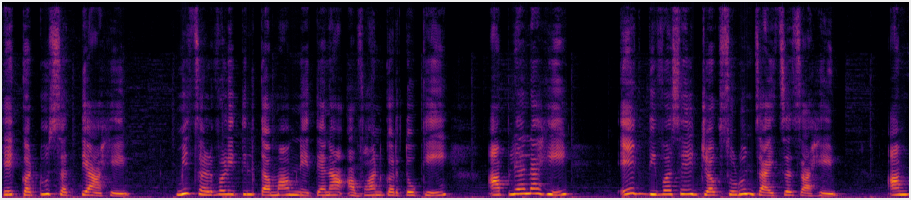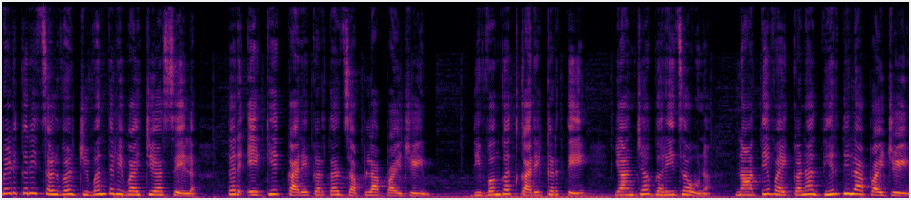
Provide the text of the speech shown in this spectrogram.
हे कटू सत्य आहे. मी चळवळीतील तमाम नेत्यांना आव्हान करतो की आपल्यालाही एक दिवस हे जग सोडून जायचंच आहे. आंबेडकरी चळवळ जिवंत ठेवायची असेल तर एक एक कार्यकर्ता जपला पाहिजे. दिवंगत कार्यकर्ते यांच्या घरी जाऊन नातेवाईकांना धीर दिला पाहिजे.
